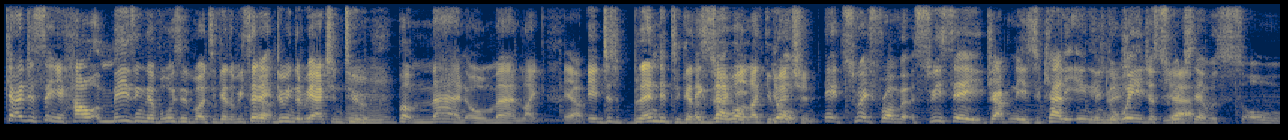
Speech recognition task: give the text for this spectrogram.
can I just say how amazing their voices were together? We said Yeah. It during the reaction too, mm-hmm. but man, oh man, like, Yeah. it just blended together Exactly. so well, like you Yo, mentioned. It switched from Suisei Japanese to Calli English. English. The way it just switched Yeah. there was so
